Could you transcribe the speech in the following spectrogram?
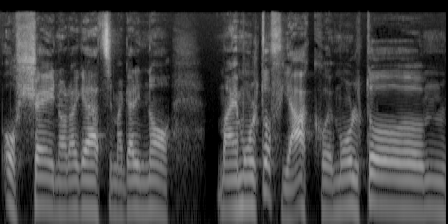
osceno, ragazzi, magari no, ma è molto fiacco, è molto... Mm,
